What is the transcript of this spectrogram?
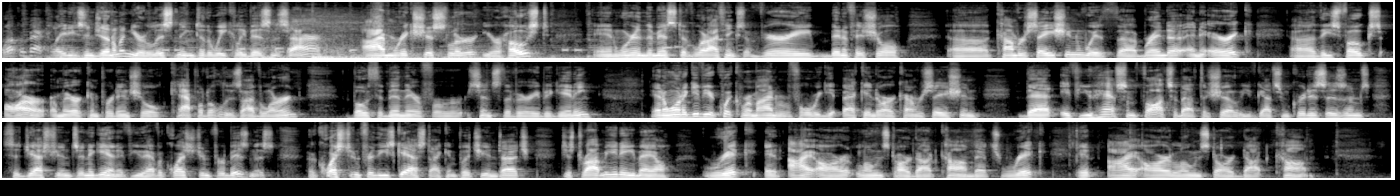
Welcome back, ladies and gentlemen. You're listening to the Weekly Business Hour. I'm Rick Schisler, your host, and we're in the midst of what I think is a very beneficial uh, conversation with uh, Brenda and Eric. Uh, these folks are American Prudential Capital, as I've learned. Both have been there for since the very beginning. And I want to give you a quick reminder before we get back into our conversation that if you have some thoughts about the show, you've got some criticisms, suggestions, and again, if you have a question for business, a question for these guests, I can put you in touch. Just drop me an email, rick at irlonestar.com. That's rick at irlonestar.com.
